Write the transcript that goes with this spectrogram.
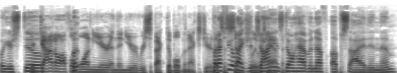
but you're still god awful but- one year, and then you're respectable the next year. But That's I feel like the Giants don't have enough upside in them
